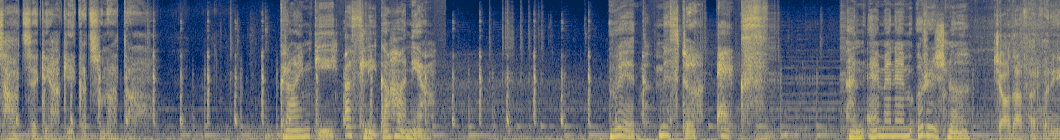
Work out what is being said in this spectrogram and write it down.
उस हादसे की हकीकत सुनाता हूँ। क्राइम की असली कहानियाँ। With mister X N M N M original 14 फरवरी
